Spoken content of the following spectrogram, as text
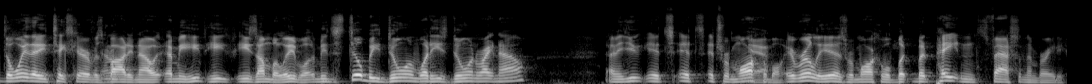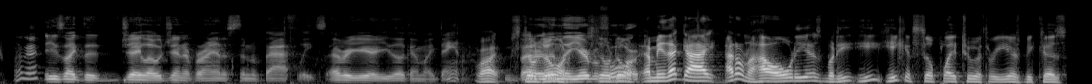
the way that he takes care of his body now. I mean, he, he he's unbelievable. I mean, to still be doing what he's doing right now. I mean, you it's it's it's remarkable. It really is remarkable. But but Peyton's faster than Brady. Okay. He's like the J Lo Jennifer Aniston of athletes. Every year you look at him like, damn. Right, Better still than doing the year still before. doing. I mean, that guy. I don't know how old he is, but he he he can still play two or three years because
